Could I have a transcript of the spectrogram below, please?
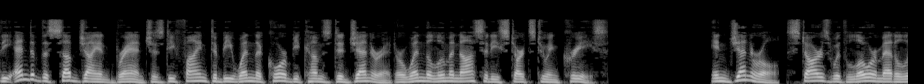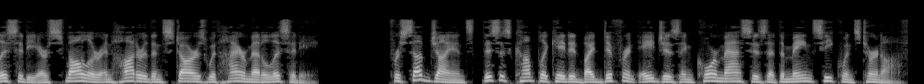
The end of the subgiant branch is defined to be when the core becomes degenerate or when the luminosity starts to increase. In general, stars with lower metallicity are smaller and hotter than stars with higher metallicity. For subgiants, this is complicated by different ages and core masses at the main sequence turnoff.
